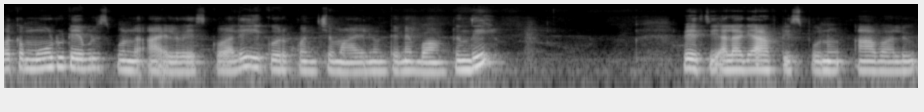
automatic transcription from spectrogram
ఒక మూడు టేబుల్ స్పూన్ల ఆయిల్ వేసుకోవాలి. ఈ కూర కొంచెం ఆయిల్ ఉంటేనే బాగుంటుంది. వేసి అలాగే హాఫ్ టీ స్పూను ఆవాలు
